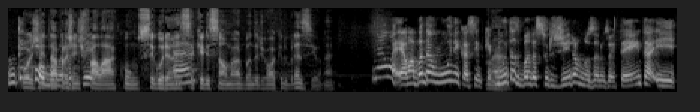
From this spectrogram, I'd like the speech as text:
não tem hoje como. dá pra porque- gente falar com segurança É. que eles são a maior banda de rock do Brasil, né? É uma banda única, assim, porque É. muitas bandas surgiram nos anos 80 e,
